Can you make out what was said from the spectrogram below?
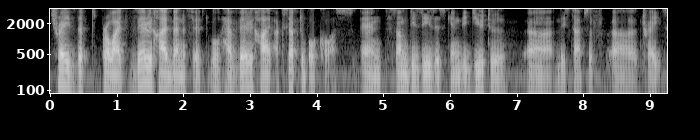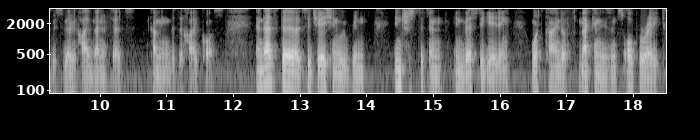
traits that provide very high benefit will have very high acceptable costs, and some diseases can be due to uh, these types of uh, traits with very high benefits coming with the high costs. And that's the situation we've been interested in investigating what kind of mechanisms operate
